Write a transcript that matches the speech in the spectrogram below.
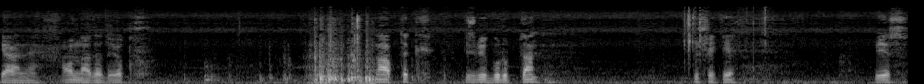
Yani onlarda da yok. Ne yaptık? Biz bir gruptan bu şekil bir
